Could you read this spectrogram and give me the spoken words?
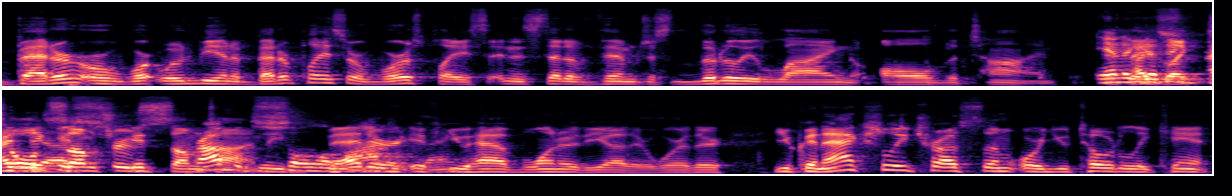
better or wor- would it be in a better place or worse place? And instead of them just literally lying all the time, And I guess like I told think some it's- truth sometimes. probably Soleimani better if thing. you have one or the other, where they're you can actually trust them or you totally can't.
